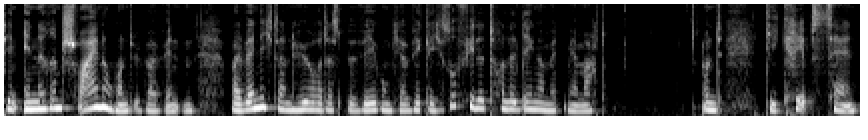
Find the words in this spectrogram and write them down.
den inneren Schweinehund überwinden. Weil wenn ich dann höre, dass Bewegung ja wirklich so viele tolle Dinge mit mir macht, und die Krebszellen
